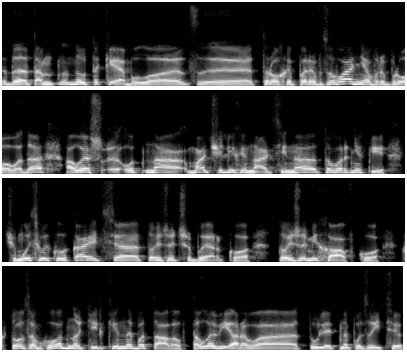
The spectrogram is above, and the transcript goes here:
Да, там ну таке було е, е, трохи перевзування в Реброва, да? але ж е, от на матчі Ліги націй, на товарняки чомусь викликається той же Чеберко, той же Міхавко, хто завгодно, тільки не Батагов. Талавєрова тулять на позицію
